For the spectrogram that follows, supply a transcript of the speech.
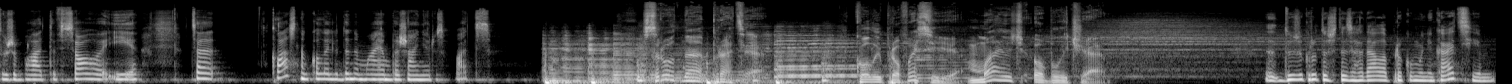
дуже багато всього, і це класно, коли людина має бажання розвиватися. Сродна праця, коли професії мають обличчя. Дуже круто, що ти згадала про комунікації,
